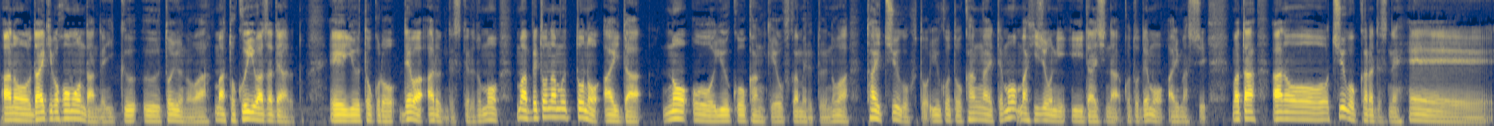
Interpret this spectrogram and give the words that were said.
あの大規模訪問団で行くというのは、まあ、得意技であるというところではあるんですけれども、まあ、ベトナムとの間の友好関係を深めるというのは対中国ということを考えても、まあ、非常に大事なことでもありますしまた、あの中国からですね、え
